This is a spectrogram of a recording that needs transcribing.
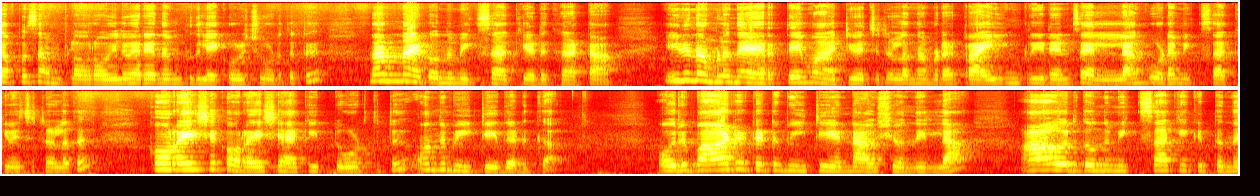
കപ്പ് സൺഫ്ലവർ ഓയിൽ വരെ നമുക്ക് ഇതിലേക്ക് ഒഴിച്ചു കൊടുത്തിട്ട് നന്നായിട്ടൊന്ന് മിക്സ് ആക്കി എടുക്കുക കേട്ടോ. ഇനി നമ്മൾ നേരത്തെ മാറ്റി വെച്ചിട്ടുള്ള നമ്മുടെ ഡ്രൈ ഇൻഗ്രീഡിയൻസ് എല്ലാം കൂടെ മിക്സ് ആക്കി വെച്ചിട്ടുള്ളത് കുറേശ്ശെ കുറേശ്ശെ ആക്കി ഇട്ട് കൊടുത്തിട്ട് ഒന്ന് ബീറ്റ് ചെയ്തെടുക്കുക. ഒരുപാട് ഇട്ടിട്ട് ബീറ്റ് ചെയ്യേണ്ട ആവശ്യമൊന്നുമില്ല. ആ ഒരു ഇതൊന്ന് മിക്സാക്കി കിട്ടുന്ന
